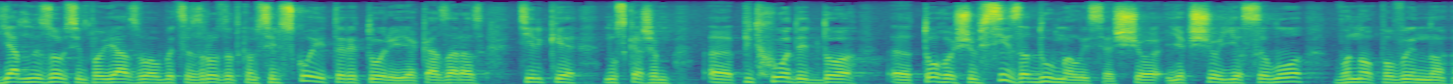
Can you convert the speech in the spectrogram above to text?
Я б не зовсім пов'язував би це з розвитком сільської території, яка зараз тільки, ну скажімо, е, підходить до е, того, що всі задумалися, що якщо є село, воно повинно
